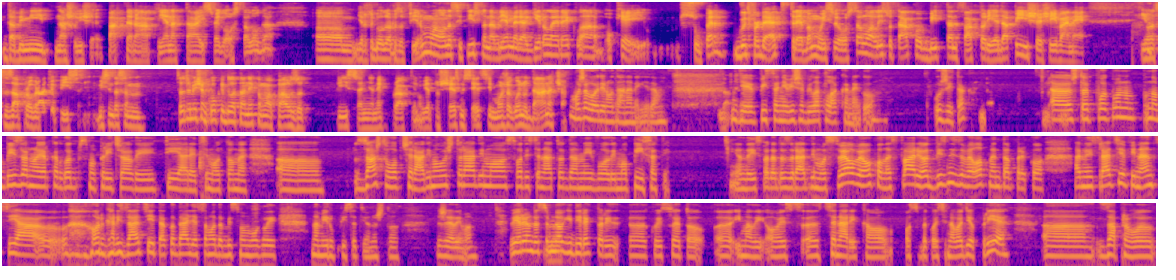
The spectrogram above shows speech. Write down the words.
da bi mi našli više partnera, klijenata i svega ostaloga. Um, jer to je bilo dobro za firmu, ali onda si ti isto na vrijeme reagirala i rekla, ok, super, good for that, trebamo i sve ostalo, ali isto tako bitan faktor je da pišeš, Ivane. I onda sam zapravo vratio pisanju. Mislim da sam, sad razmišljam koliko je bila ta neka moja pauza od pisanja, nekog proaktivnog, vjerojatno šest mjeseci, možda godinu dana čak. Možda godinu dana negdje, da. Da. Gdje je pisanje više bila tlaka nego užitak. Da. A, što je potpuno bizarno jer kad god smo pričali ti ja recimo o tome zašto uopće radimo ovo što radimo, svodi se na to da mi volimo pisati. I onda ispada da zaradimo sve ove okolne stvari od business developmenta preko administracije, financija, organizacije i tako dalje, samo da bismo mogli na miru pisati ono što želimo. Vjerujem da su mnogi direktori uh, koji su eto uh, imali ovaj uh, scenarij kao osobe koje si navodio prije, zapravo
